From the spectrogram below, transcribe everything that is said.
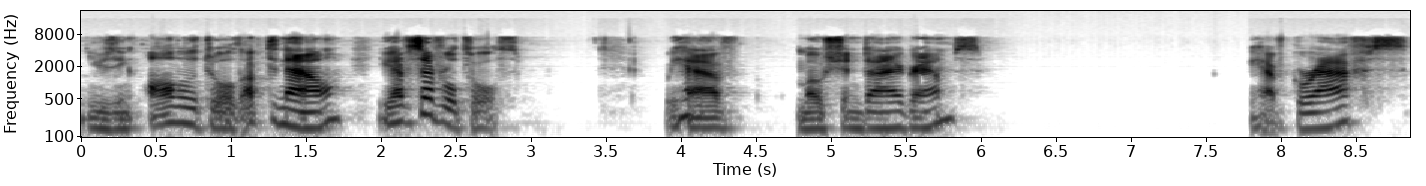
using all of the tools. Up to now, you have several tools. We have motion diagrams. We have graphs.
